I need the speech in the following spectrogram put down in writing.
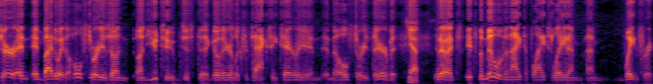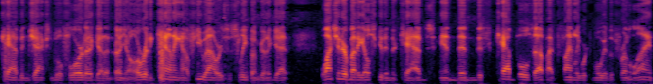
Sure, and, and by the way, the whole story is on on YouTube. Just uh, go there and look for Taxi Terry, and, and the whole story's there. But yep. you know, it's it's the middle of the night. The flight's late. I'm I'm waiting for a cab in Jacksonville, Florida. I got a, you know already counting how few hours of sleep I'm going to get. Watching everybody else get in their cabs, and then this cab pulls up. I finally worked my way to the front of the line,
